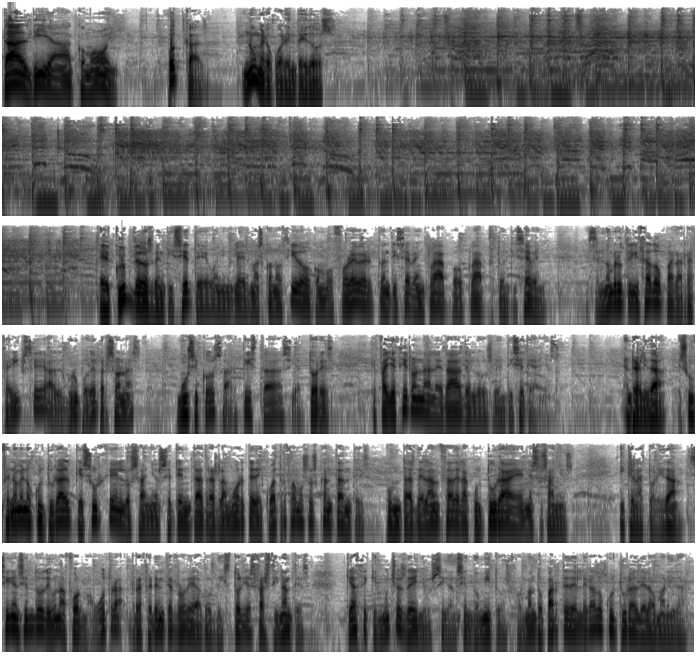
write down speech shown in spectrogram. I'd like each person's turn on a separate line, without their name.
Tal día como hoy. Podcast número 42. El Club de los 27, o en inglés más conocido como Forever 27 Club o Club 27, es el nombre utilizado para referirse al grupo de personas músicos, artistas y actores que fallecieron a la edad de los 27 años. En realidad, es un fenómeno cultural que surge en los años 70 tras la muerte de cuatro famosos cantantes, puntas de lanza de la cultura en esos años, y que en la actualidad siguen siendo de una forma u otra referentes rodeados de historias fascinantes que hace que muchos de ellos sigan siendo mitos, formando parte del legado cultural de la humanidad.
